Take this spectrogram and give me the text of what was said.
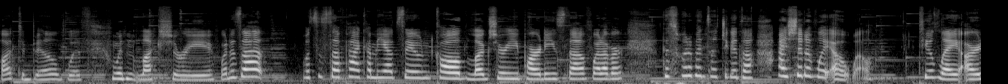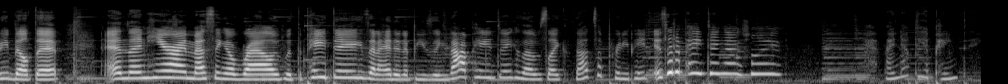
lot to build with, with luxury. What is that? What's the stuff pack coming out soon called luxury party stuff, whatever. This would have been such a good thought. I should have waited. Oh well, too late. Already built it. And then here I'm messing around with the paintings, and I ended up using that painting because I was like, that's a pretty paint. Is it a painting actually? Might not be a painting.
